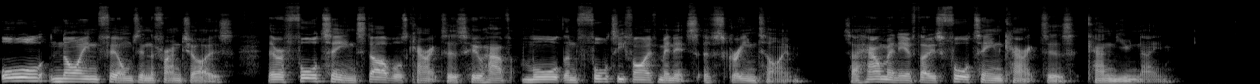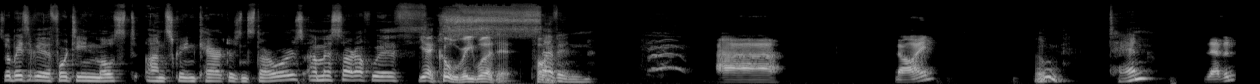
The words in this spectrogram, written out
all nine films in the franchise, there are 14 Star Wars characters who have more than 45 minutes of screen time. So, how many of those 14 characters can you name? So basically, the 14 most on screen characters in Star Wars. I'm going to start off with. Yeah, cool, reword it. Fine. Seven. Uh, 9? Oh, 10? 11?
